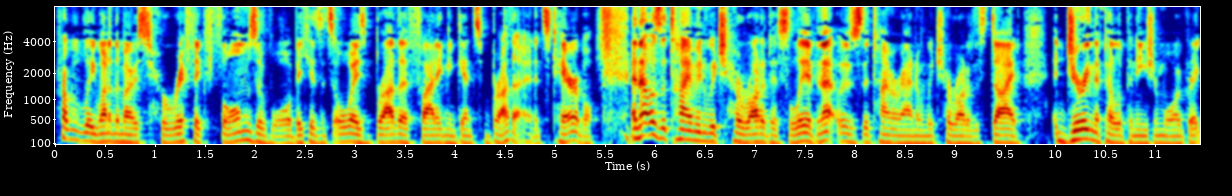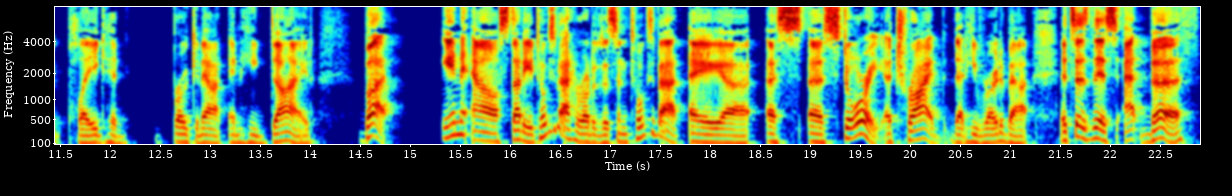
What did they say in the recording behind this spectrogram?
probably one of the most horrific forms of war because it's always brother fighting against brother and it's terrible. And that was the time in which Herodotus lived. And that was the time around in which Herodotus died. During the Peloponnesian War, a great plague had broken out and he died. But in our study, it talks about Herodotus and talks about a, uh, a, a story, a tribe that he wrote about. It says this at birth,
